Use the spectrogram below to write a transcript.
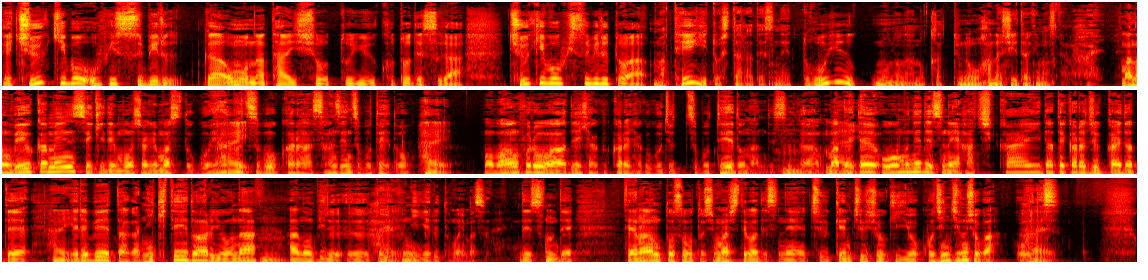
えー、中規模オフィスビルが主な対象ということですが、中規模オフィスビルとは、まあ、定義としたらですね、どういうものなのかっていうのをお話しいただけますかね。はい。まあ、延べ床面積で申し上げますと、500坪から3000坪程度。はい。まあ、ワンフロアで100から150坪程度なんですが、うん、まあ、大体おおむねですね、8階建てから10階建て、はい、エレベーターが2基程度あるような、うん、あの、ビルというふうに言えると思います。はい、ですんで、テナント層としましてはですね、中堅中小企業、個人事務所が多いです。はい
